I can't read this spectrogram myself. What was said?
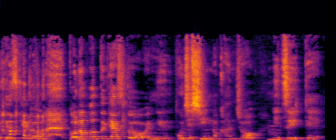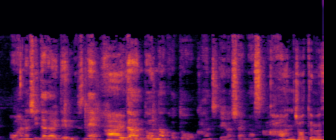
るんですけど、このポッドキャストにご自身の感情についてお話しいただいてるんですね。はい普段どんなことを感じていらっしゃいますか？感情って難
